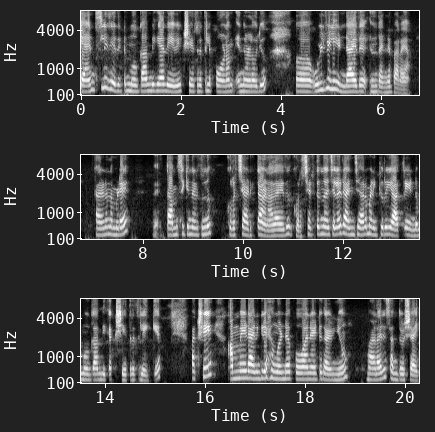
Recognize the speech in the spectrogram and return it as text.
ക്യാൻസൽ ചെയ്തിട്ട് മൂകാംബിക ദേവി ക്ഷേത്രത്തിൽ പോകണം എന്നുള്ള ഒരു ഉൾവിളി ഉണ്ടായത് എന്ന് തന്നെ പറയാം. കാരണം നമ്മുടെ താമസിക്കുന്നിടത്തുനിന്ന് കുറച്ച് അടുത്താണ് അതായത് കുറച്ചടുത്തെന്ന് വെച്ചാൽ ഒരു അഞ്ചാറ് മണിക്കൂർ യാത്രയുണ്ട് മൂകാംബിക ക്ഷേത്രത്തിലേക്ക്. പക്ഷേ അമ്മയുടെ അനുഗ്രഹം കൊണ്ട് പോവാനായിട്ട് കഴിഞ്ഞു. വളരെ സന്തോഷമായി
